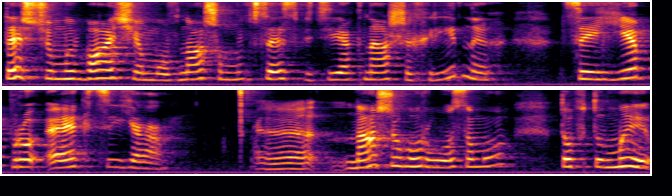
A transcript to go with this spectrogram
те, що ми бачимо в нашому всесвіті як наших рідних, це є проекція нашого розуму. Тобто ми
